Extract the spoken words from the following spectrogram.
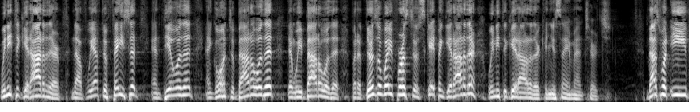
we need to get out of there. Now, if we have to face it and deal with it and go into battle with it, then we battle with it. But if there's a way for us to escape and get out of there, we need to get out of there. Can you say amen, church? That's what Eve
